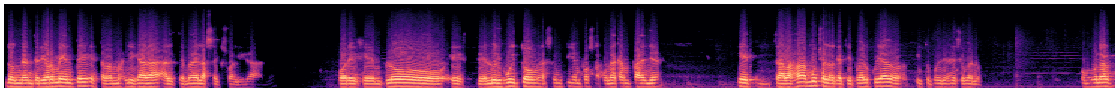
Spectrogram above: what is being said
donde anteriormente estaban más ligadas al tema de la sexualidad. Por ejemplo, este, Luis Vuitton hace un tiempo sacó una campaña que trabajaba mucho el arquetipo del cuidador y tú podrías decir, bueno, como una,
